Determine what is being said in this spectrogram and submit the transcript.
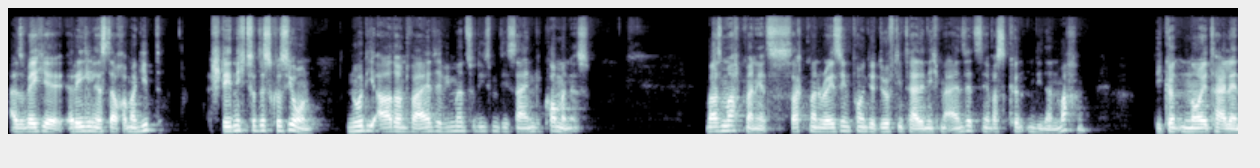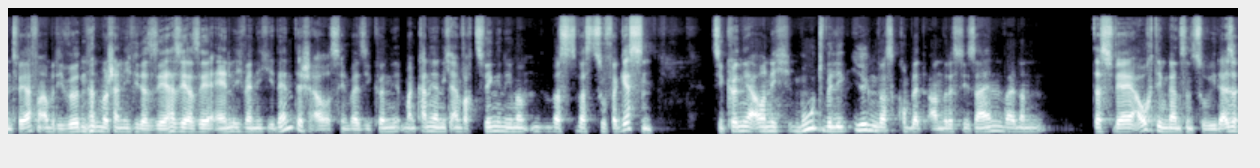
Also welche Regeln es da auch immer gibt, steht nicht zur Diskussion. Nur die Art und Weise, wie man zu diesem Design gekommen ist. Was macht man jetzt? Sagt man Racing Point, ihr dürft die Teile nicht mehr einsetzen. Ja, was könnten die dann machen? Die könnten neue Teile entwerfen, aber die würden dann wahrscheinlich wieder sehr, sehr, sehr ähnlich, wenn nicht identisch aussehen, weil sie können, man kann ja nicht einfach zwingen, jemanden was, was zu vergessen. Sie können ja auch nicht mutwillig irgendwas komplett anderes designen, weil dann, das wäre ja auch dem Ganzen zuwider. Also,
